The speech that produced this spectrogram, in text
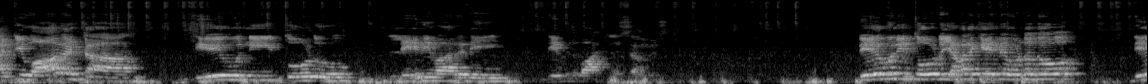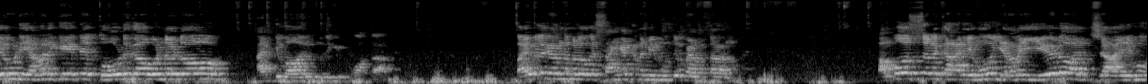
అట్టి వారంట దేవుని తోడు లేని వారిని దేవుని వాక్యం సెలవిస్తుంది. దేవుని తోడు ఎవరికైతే ఉండదో దేవుడు ఎవరికైతే తోడుగా ఉండడో అట్టి వారు మునిగిపోతారు. బైబిల్ గ్రంథంలో ఒక సంఘటన మీ ముందు పెడతాను. అపోస్తుల కార్యము ఇరవై ఏడో అధ్యాయము.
